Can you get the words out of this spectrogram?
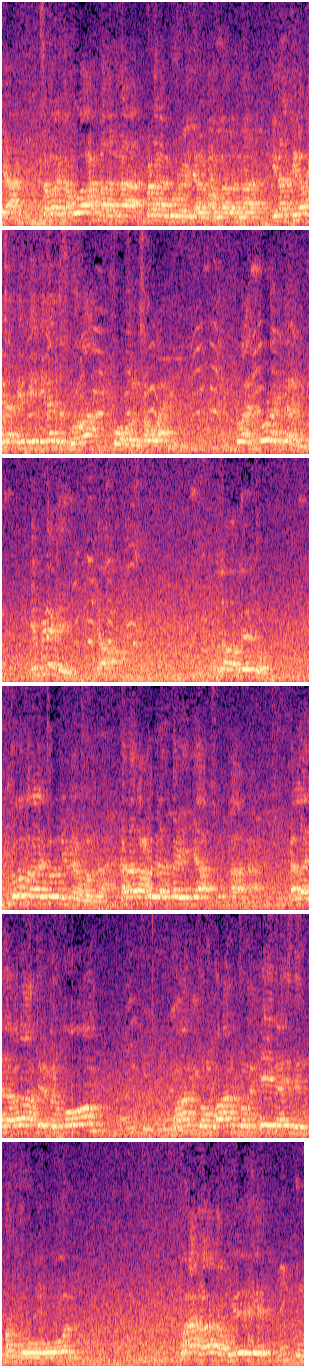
يا سفرك هو عبالنا بدل نقول رجال عبالنا إلى إلى إلى إلى تسبورا فوق المسواني تو أن تورا كده يبدأ يا الله أبدته برا تو نبي والله كلا رعوا إلى البيت سبحانه كلا إذا بلغت الحلقوم وأنتم وأنتم حينئذ تنظرون ونحن أقرب إليه منكم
